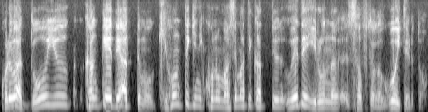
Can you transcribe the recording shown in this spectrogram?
これはどういう関係であっても基本的にこのマセマティカっていう上でいろんなソフトが動いてると。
